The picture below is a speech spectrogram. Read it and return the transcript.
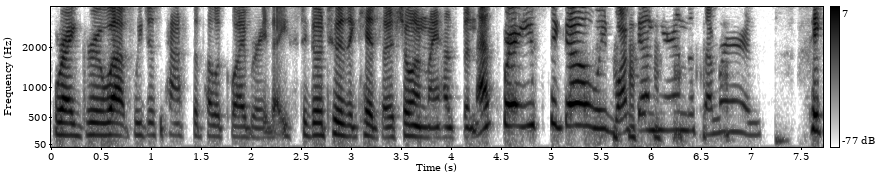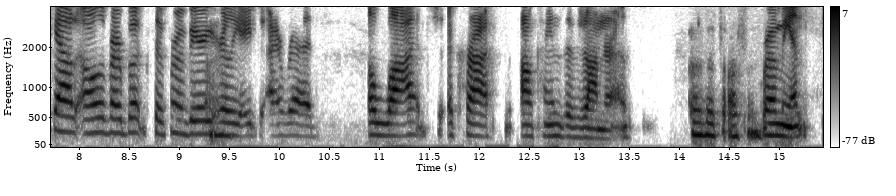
where I grew up, we just passed the public library that I used to go to as a kid. So I was showing my husband, that's where I used to go. We'd walk down here in the summer and pick out all of our books. So from a very uh-huh. early age, I read a lot across all kinds of genres. Oh, that's awesome. Romance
